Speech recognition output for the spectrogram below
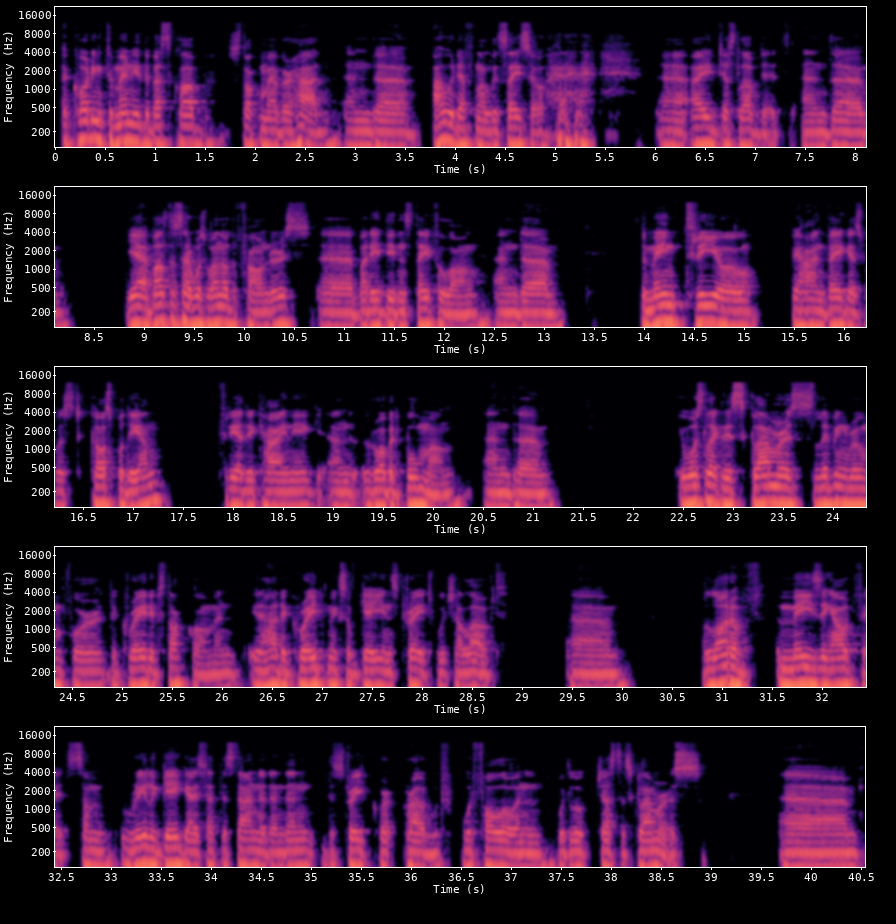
according to many, the best club Stockholm ever had, and uh, I would definitely say so. uh, I just loved it, and um, yeah, Baltasar was one of the founders, uh, but he didn't stay for long. And um, the main trio behind Vegas was Klaus Bodén, Fredrik Heinig and Robert Boman. And um, it was like this glamorous living room for the creative Stockholm. And it had a great mix of gay and straight, which I loved. Um, a lot of amazing outfits. Some really gay guys set the standard, and then the straight crowd would, would follow and would look just as glamorous. Um,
